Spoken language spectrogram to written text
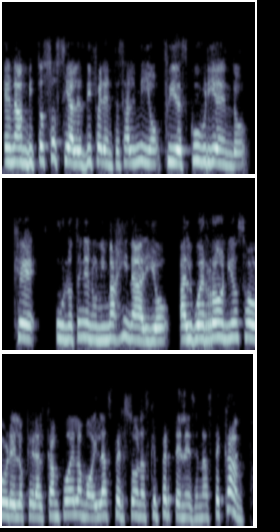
en ámbitos sociales diferentes al mío, fui descubriendo que uno tenía un imaginario algo erróneo sobre lo que era el campo de la moda y las personas que pertenecen a este campo.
